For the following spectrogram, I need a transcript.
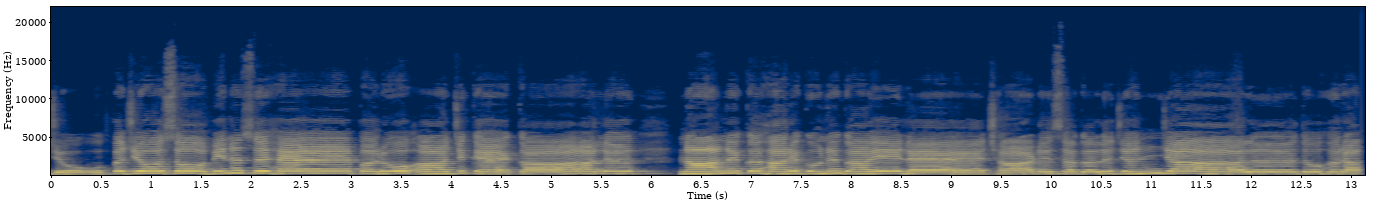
ਜੋ ਉਪਜੋ ਸੋ ਬਿਨਸ ਹੈ, ਪਰੋ ਆਜ ਕੈ ਕਾਲ। ਨਾਨਕ ਹਰ ਗੁਣ ਗਾਏ ਲੈ, ਛਾੜ ਸਗਲ ਜੰਜਾਲ। ਦੋਹਰਾ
